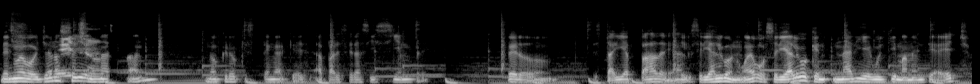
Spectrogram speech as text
De nuevo, yo no soy el más fan. No creo que tenga que aparecer así siempre. Pero estaría padre, sería algo nuevo, sería algo que nadie últimamente ha hecho.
